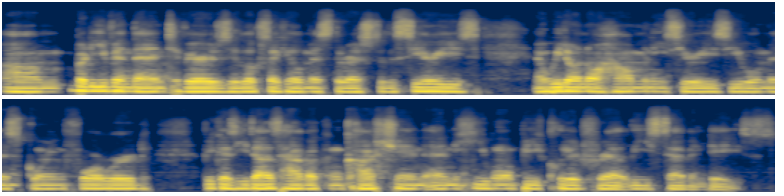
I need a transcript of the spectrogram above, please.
Um, but even then, Tavares, it looks like he'll miss the rest of the series. And we don't know how many series he will miss going forward because he does have a concussion and he won't be cleared for at least seven days.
